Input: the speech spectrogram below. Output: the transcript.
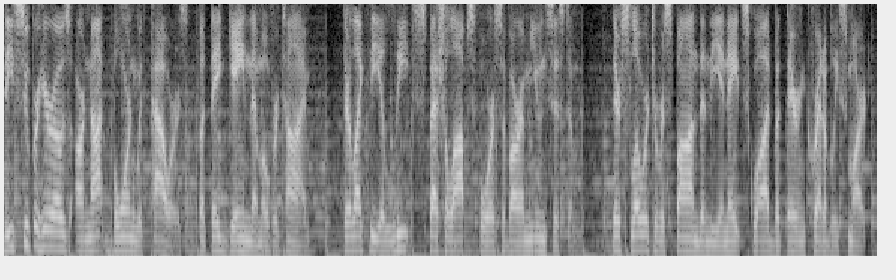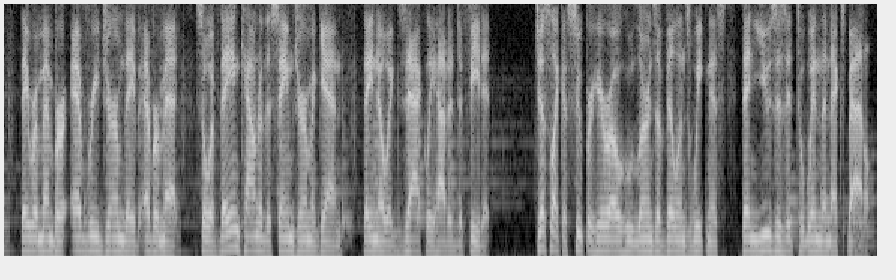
These superheroes are not born with powers, but they gain them over time. They're like the elite special ops force of our immune system. They're slower to respond than the innate squad but they're incredibly smart. They remember every germ they've ever met, so if they encounter the same germ again, they know exactly how to defeat it. Just like a superhero who learns a villain's weakness, then uses it to win the next battle.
